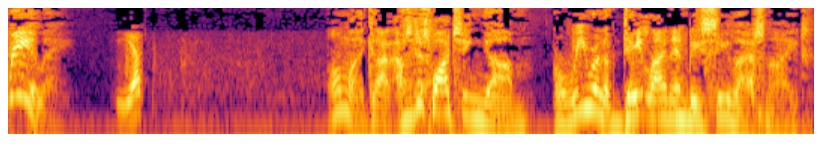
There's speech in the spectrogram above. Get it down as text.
Really? Yep. Oh, my God. I was just watching um, a rerun of Dateline NBC last night.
